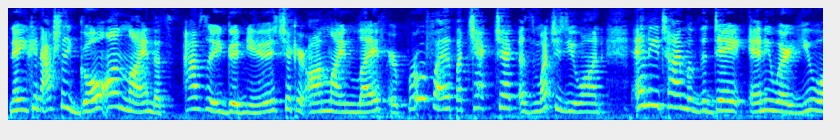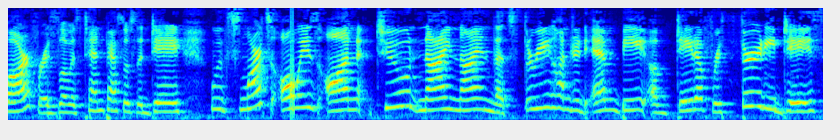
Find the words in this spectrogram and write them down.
Now you can actually go online, that's absolutely good news. Check your online life or profile, but check, check as much as you want, any time of the day, anywhere you are, for as low as 10 pesos a day. With Smart's always on 299, that's 300 MB of data for 30 days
